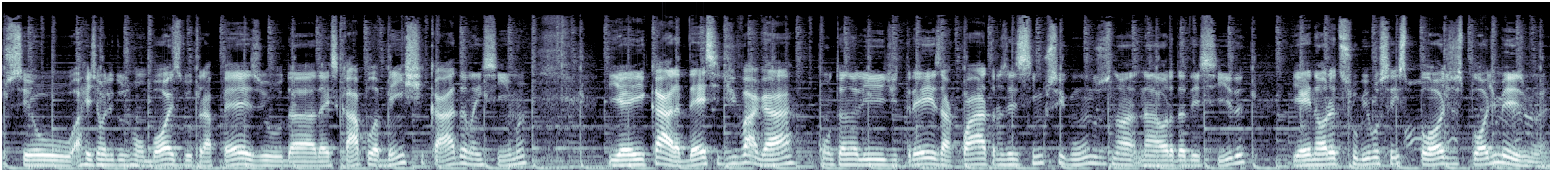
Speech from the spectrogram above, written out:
o seu a região ali dos romboides, do trapézio, da, da escápula bem esticada lá em cima. E aí, cara, desce devagar, contando ali de 3 a 4, às vezes 5 segundos na, na hora da descida. E aí na hora de subir você explode, explode mesmo, né?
